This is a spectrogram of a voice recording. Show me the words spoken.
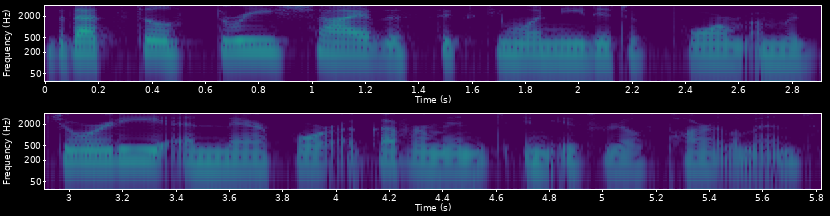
but that's still three shy of the 61 needed to form a majority and therefore a government in Israel's parliament.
